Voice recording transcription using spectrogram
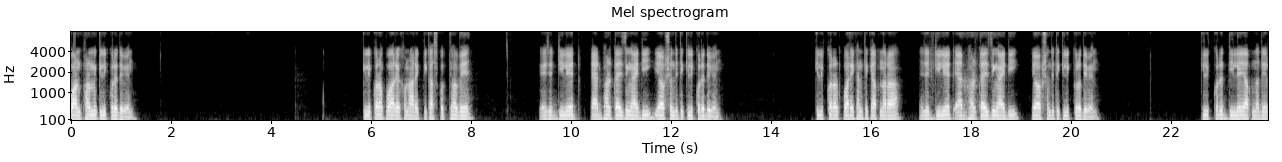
কনফার্মে ক্লিক করে দেবেন। ক্লিক করার পর এখন আরেকটি কাজ করতে হবে। এই যে ডিলেট অ্যাডভার্টাইজিং আইডি এই অপশানটিতে ক্লিক করে দেবেন। ক্লিক করার পর এখান থেকে আপনারা এই যে ডিলেট অ্যাডভার্টাইজিং আইডি এই অপশানটিতে ক্লিক করে দেবেন। ক্লিক করে দিলে আপনাদের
